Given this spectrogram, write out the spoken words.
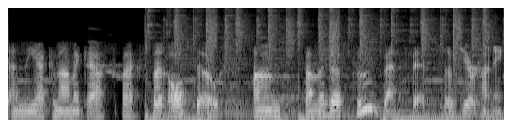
and the economic aspects, but also um, some of the food benefits of deer hunting.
